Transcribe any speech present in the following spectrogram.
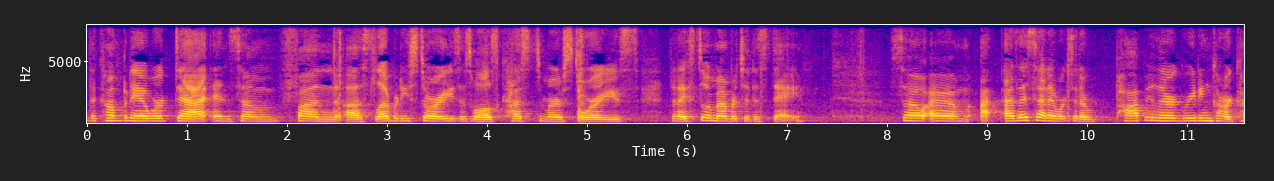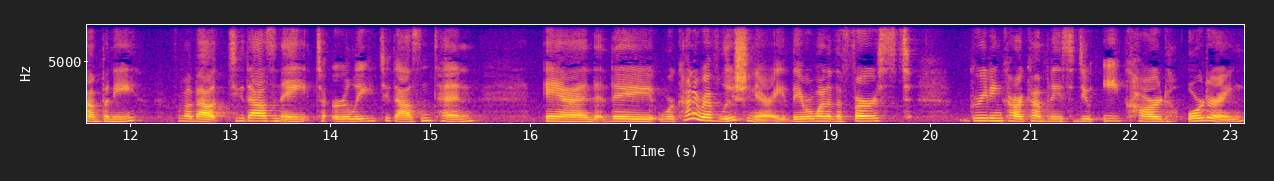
the company I worked at and some fun uh, celebrity stories as well as customer stories that I still remember to this day. So, um, as I said, I worked at a popular greeting card company from about 2008 to early 2010, and they were kind of revolutionary. They were one of the first greeting card companies to do e card ordering,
